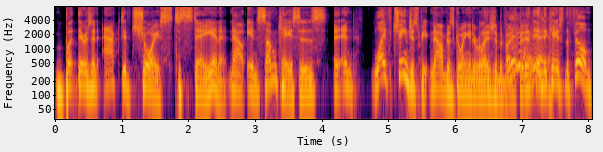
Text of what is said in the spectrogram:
but there's an active choice to stay in it. Now, in some cases, and- and life changes people. Now I'm just going into relationship advice, Yeah, but in, yeah, in the yeah. case of the film,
